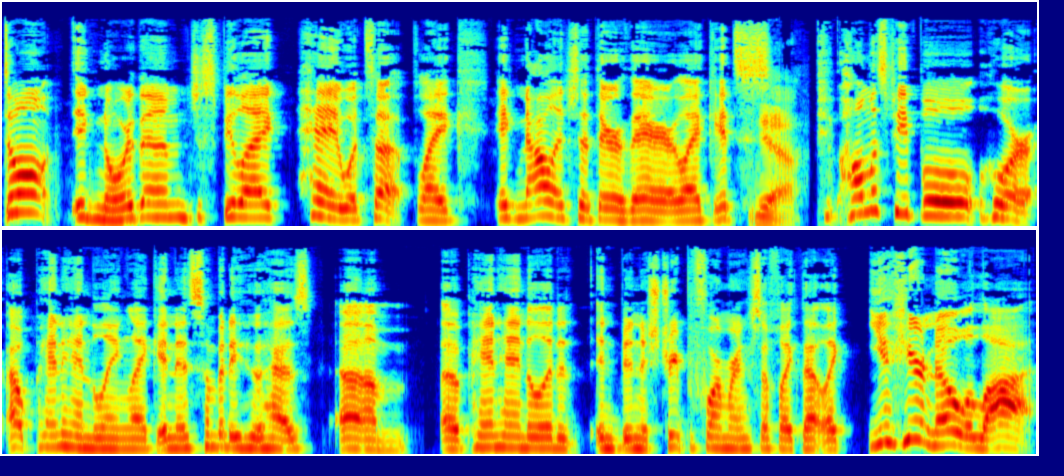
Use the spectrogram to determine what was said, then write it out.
don't ignore them. Just be like, hey, what's up? Like acknowledge that they're there. Like it's Yeah, p- homeless people who are out panhandling, like and as somebody who has um a panhandle and and been a street performer and stuff like that, like you hear no a lot.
